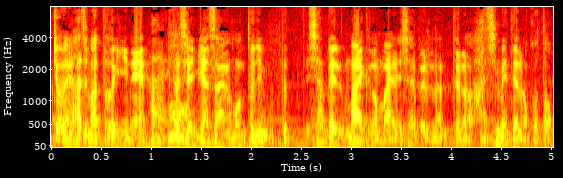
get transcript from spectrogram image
去年始まった時にね、はい確かに皆さん本当に喋るマイクの前で喋るなんてのは初めてのこと。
